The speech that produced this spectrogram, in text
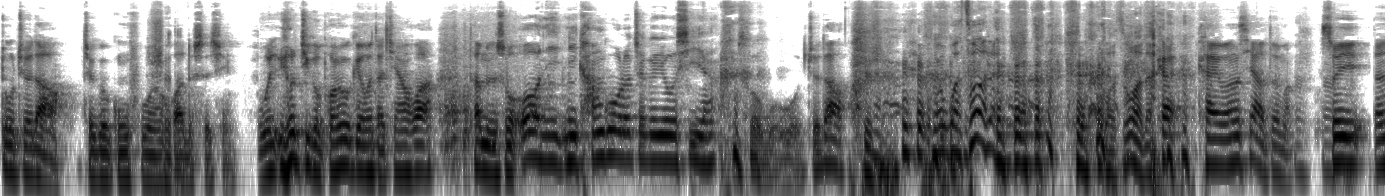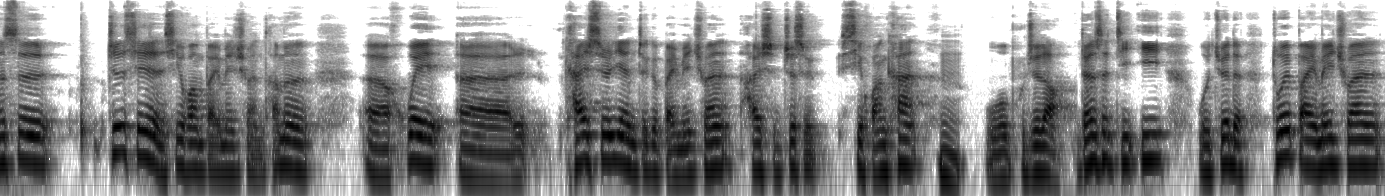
都知道这个功夫文化的事情。我有几个朋友给我打电话，他们说：“哦，你你看过了这个游戏呀、我说：“我我知道。”我做的，我做的，开开玩笑对吗？所以，但是这些人喜欢白眉拳，他们呃会呃开始练这个白眉拳，还是只是喜欢看？嗯，我不知道。但是第一，我觉得对白眉拳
